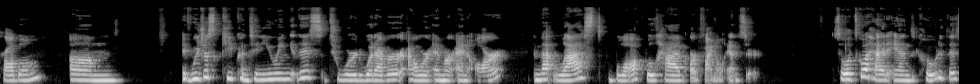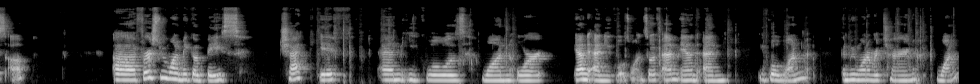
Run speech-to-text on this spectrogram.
problem. Um, if we just keep continuing this toward whatever our M or N are, then that last block will have our final answer. So let's go ahead and code this up. Uh, first, we want to make a base check if m equals 1 or and n equals 1. So if m and n equal 1, then we want to return 1.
